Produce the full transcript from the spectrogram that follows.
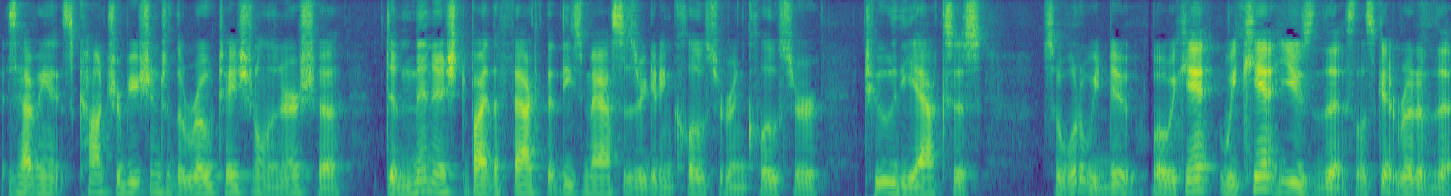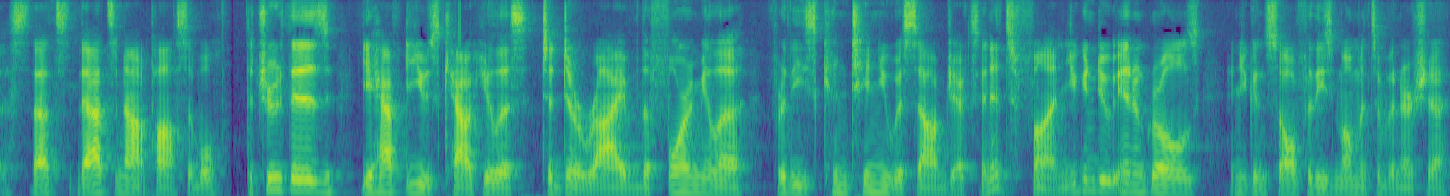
is having its contribution to the rotational inertia diminished by the fact that these masses are getting closer and closer to the axis. So what do we do? Well, we can't we can't use this. Let's get rid of this. That's that's not possible. The truth is you have to use calculus to derive the formula for these continuous objects and it's fun. You can do integrals and you can solve for these moments of inertia.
